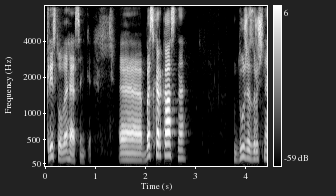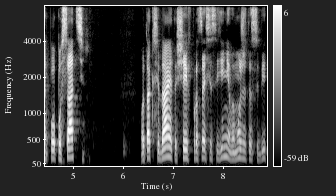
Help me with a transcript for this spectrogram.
Крісло легесеньке. Е, безкаркасне, дуже зручне по посадці. Отак сідаєте, ще й в процесі сидіння ви можете собі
